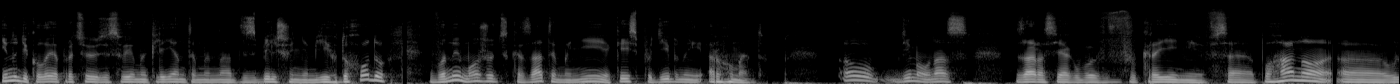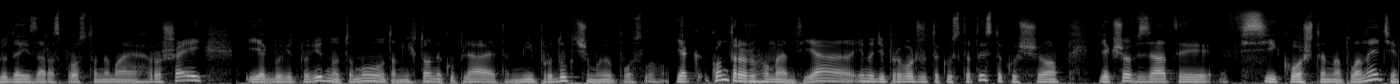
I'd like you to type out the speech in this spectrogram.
Іноді, коли я працюю зі своїми клієнтами над збільшенням їх доходу, вони можуть сказати мені якийсь подібний аргумент. О, Діма, у нас зараз якби в країні все погано, е, у людей зараз просто немає грошей, і якби відповідно тому там ніхто не купляє там мій продукт чи мою послугу. Як контраргумент, я іноді приводжу таку статистику, що якщо взяти всі кошти на планеті,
